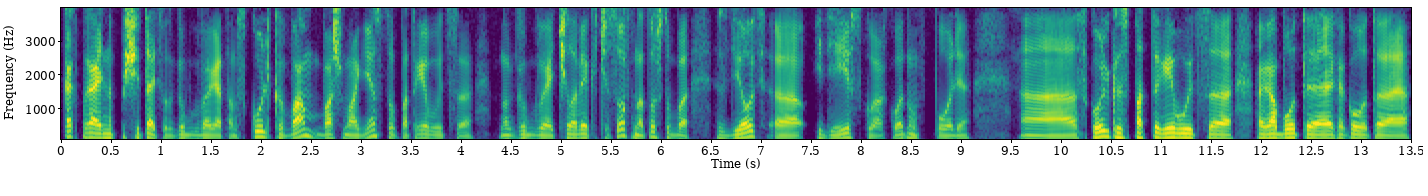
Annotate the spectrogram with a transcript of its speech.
как правильно посчитать, вот, грубо говоря, там, сколько вам, вашему агентству потребуется, ну, грубо говоря, человека часов на то, чтобы сделать э, идею с QR-кодом в поле, а, сколько потребуется работы какого-то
